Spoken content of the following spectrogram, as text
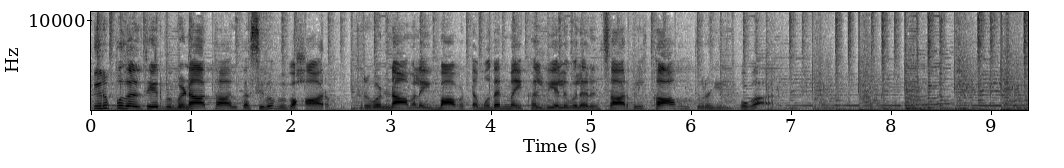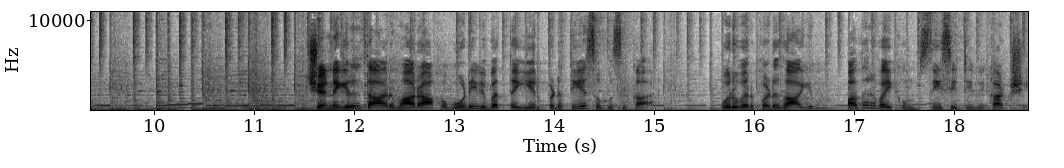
திருப்புதல் தேர்வு வினாத்தால் கசிவு விவகாரம். திருவண்ணாமலை மாவட்ட முதன்மை கல்வி அலுவலரின் சார்பில் காவல்துறையில் புகார். சென்னையில் தாறுமாறாக ஓடி விபத்தை ஏற்படுத்திய சொகுசு கார். ஒருவர் படுகாயம் பதற வைக்கும் சிசிடிவி காட்சி.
